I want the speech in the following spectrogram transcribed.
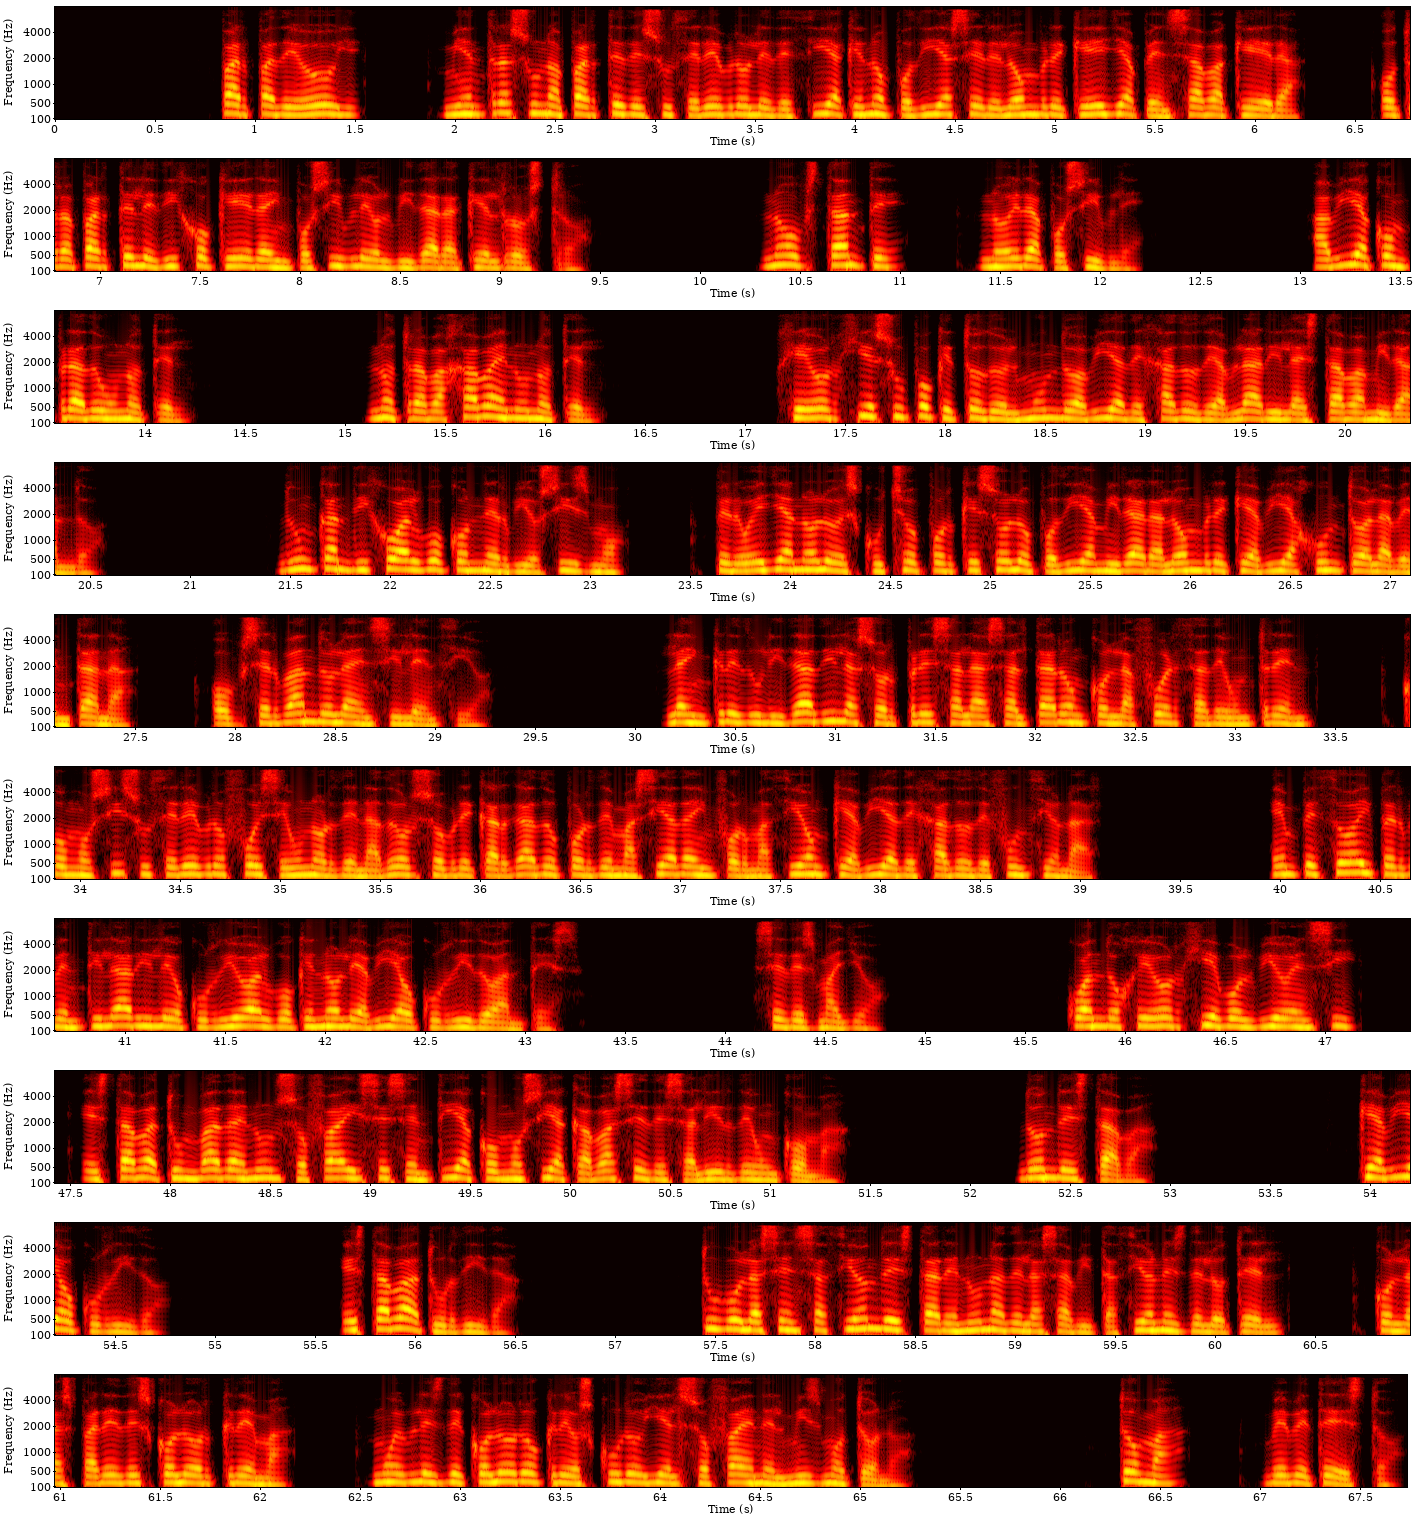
Parpadeó y, mientras una parte de su cerebro le decía que no podía ser el hombre que ella pensaba que era, otra parte le dijo que era imposible olvidar aquel rostro. No obstante, no era posible. Había comprado un hotel. No trabajaba en un hotel. Georgie supo que todo el mundo había dejado de hablar y la estaba mirando. Duncan dijo algo con nerviosismo, pero ella no lo escuchó porque solo podía mirar al hombre que había junto a la ventana, observándola en silencio. La incredulidad y la sorpresa la asaltaron con la fuerza de un tren, como si su cerebro fuese un ordenador sobrecargado por demasiada información que había dejado de funcionar. Empezó a hiperventilar y le ocurrió algo que no le había ocurrido antes. Se desmayó. Cuando Georgie volvió en sí, estaba tumbada en un sofá y se sentía como si acabase de salir de un coma. ¿Dónde estaba? ¿Qué había ocurrido? Estaba aturdida. Tuvo la sensación de estar en una de las habitaciones del hotel, con las paredes color crema, muebles de color ocre oscuro y el sofá en el mismo tono. Toma, bébete esto.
